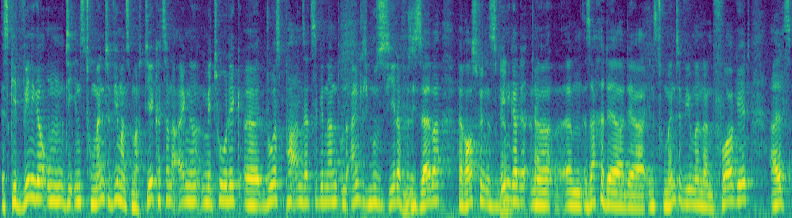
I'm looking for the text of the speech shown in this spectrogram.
es geht weniger um die Instrumente, wie man es macht. Dirk hat seine eigene Methodik, äh, du hast ein paar Ansätze genannt und eigentlich muss es jeder für sich selber herausfinden. Es ist weniger ja. eine ähm, Sache der, der Instrumente, wie man dann vorgeht, als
